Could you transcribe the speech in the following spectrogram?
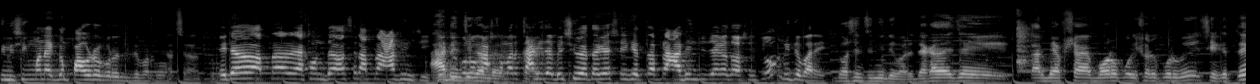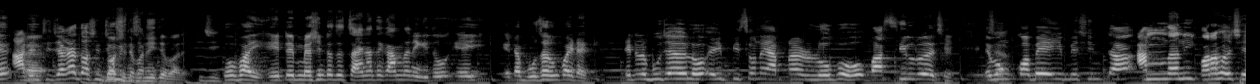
ফিনিশিং মানে একদম পাউডার করে দিতে পারব। আচ্ছা এটা আপনার এখন দেওয়া আছে আপনার আট ইঞ্চি। যদি কোনো কাস্টমার হ্যাঁ। চাহিদা বেশি হয়ে থাকে সেই ক্ষেত্রে আট ইঞ্চি জায়গায় দশ ইঞ্চিও নিতে পারে। দশ ইঞ্চি নিতে পারে। দেখা যায় যে তার ব্যবসা বড় পরিসরে করবে সেক্ষেত্রে আট ইঞ্চি জায়গায় দশ ইঞ্চি নিতে পারে। তো ভাই এই টাইপ মেশিনটা যে চায়না থেকে আমদানি কিন্তু এই এটা বোঝার উপায়টা কি? এটার বোঝা হলো এই পিছনে আপনার লোগো বা সিল রয়েছে এবং আচ্ছা। কবে এই মেশিনটা আমদানি করা হয়েছে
